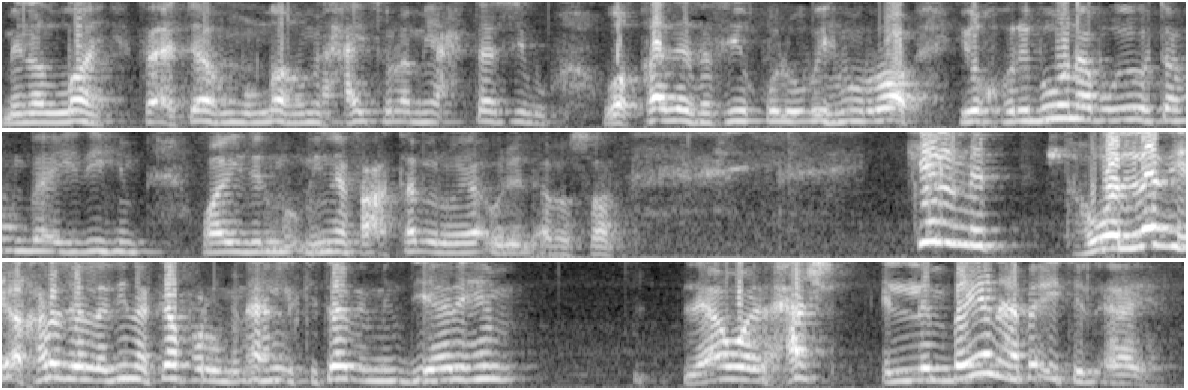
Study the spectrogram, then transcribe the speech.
من الله فأتاهم الله من حيث لم يحتسبوا. وقذف في قلوبهم الرعب يخربون بيوتهم بأيديهم وأيدي المؤمنين فاعتبروا يا أولي الأبصار. كلمة هو الذي أخرج الذين كفروا من أهل الكتاب من ديارهم لأول الحشر اللي مبينها بقية الآية.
